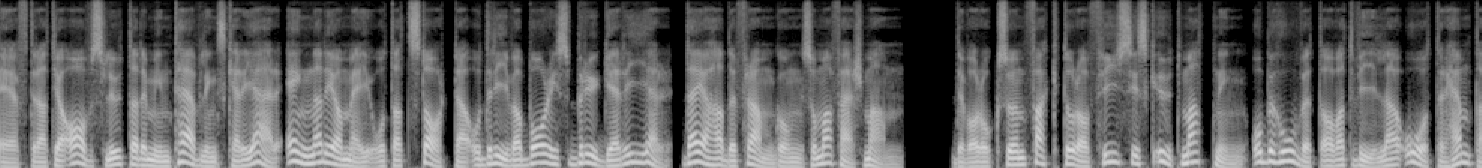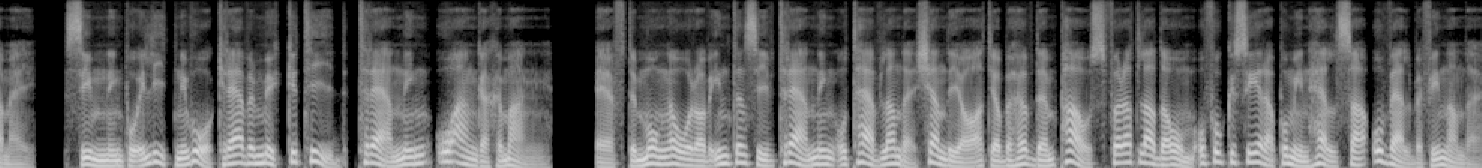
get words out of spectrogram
Efter att jag avslutade min tävlingskarriär ägnade jag mig åt att starta och driva Borgs bryggerier, där jag hade framgång som affärsman. Det var också en faktor av fysisk utmattning och behovet av att vila och återhämta mig. Simning på elitnivå kräver mycket tid, träning och engagemang. Efter många år av intensiv träning och tävlande kände jag att jag behövde en paus för att ladda om och fokusera på min hälsa och välbefinnande.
